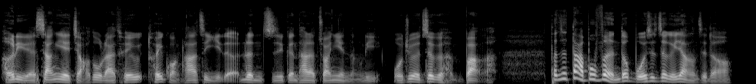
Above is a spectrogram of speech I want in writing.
合理的商业角度来推推广他自己的认知跟他的专业能力，我觉得这个很棒啊。但是大部分人都不会是这个样子的哦，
